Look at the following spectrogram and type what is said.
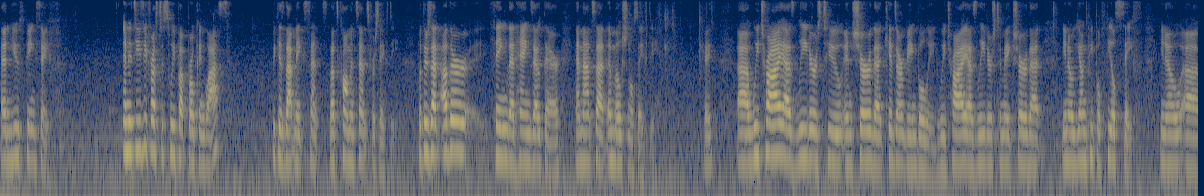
and youth being safe. And it's easy for us to sweep up broken glass because that makes sense. That's common sense for safety. But there's that other thing that hangs out there, and that's that emotional safety. Okay? Uh, we try as leaders to ensure that kids aren't being bullied. We try as leaders to make sure that you know young people feel safe. You know, uh,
